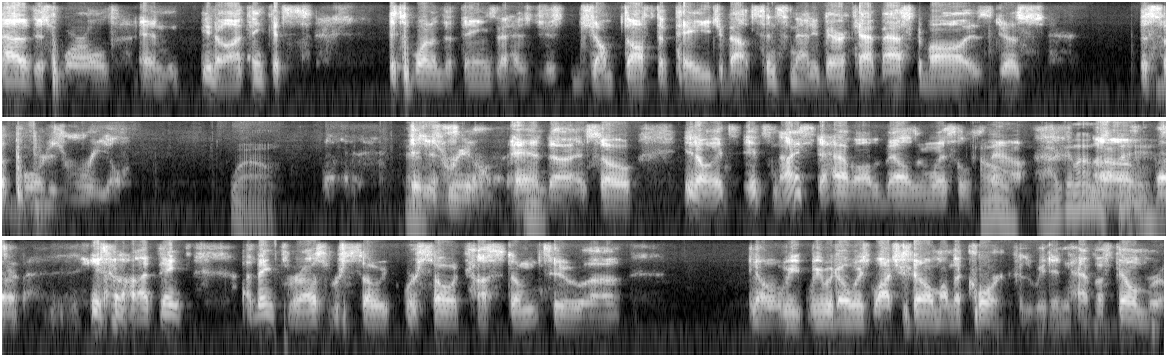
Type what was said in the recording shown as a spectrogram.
out of this world, and you know, I think it's it's one of the things that has just jumped off the page about Cincinnati Bearcat basketball is just the support is real. Wow it is real, and uh, and so you know it's it's nice to have all the bells and whistles oh, now. I can understand. Um, but, you know, I think I think for us we're so we're so accustomed to uh, you know, we, we would always watch film on the court because we didn't have a film room.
